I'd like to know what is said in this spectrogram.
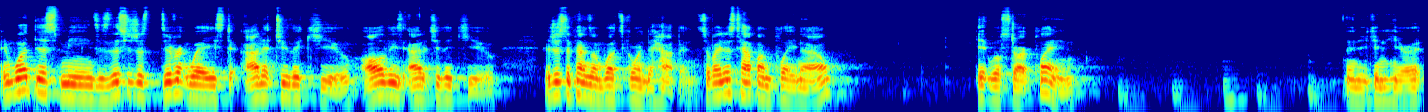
And what this means is this is just different ways to add it to the queue. All of these add it to the queue. It just depends on what's going to happen. So if I just tap on play now, it will start playing. And you can hear it,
